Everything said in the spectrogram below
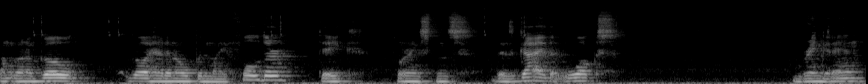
I'm gonna go go ahead and open my folder. Take for instance this guy that walks. Bring it in.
